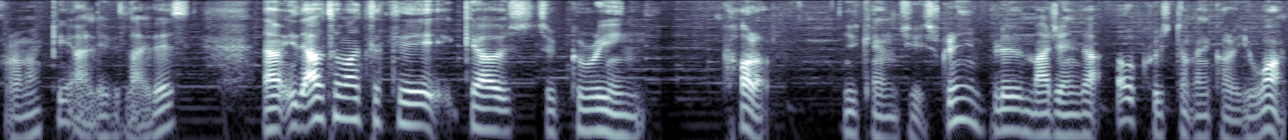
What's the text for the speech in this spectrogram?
Chroma key, I leave it like this. Now it automatically goes to green color. You can choose green, blue, magenta or custom any color you want.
